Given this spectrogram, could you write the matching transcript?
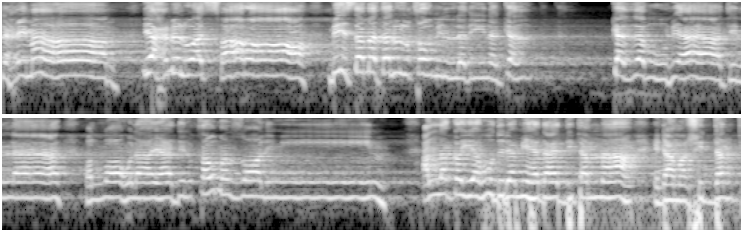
الحمار يحمل أسفارا بئس مثل القوم الذين كذبوا كذبوا بآيات الله والله لا يهدي القوم الظالمين আল্লাহ কই ইয়াহুদের আমি হেদায়েত দিতাম না এটা আমার সিদ্ধান্ত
